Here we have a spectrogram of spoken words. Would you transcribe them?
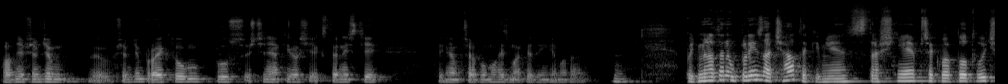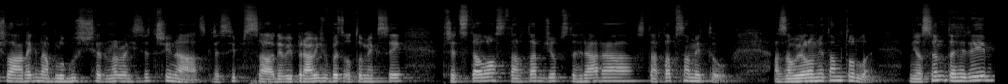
hlavně všem těm, všem těm projektům, plus ještě nějaký další externisti, kteří nám třeba pomáhají s marketingem a tak. Hmm. Pojďme na ten úplný začátek. Mě strašně překvapil tvůj článek na blogu z června 2013, kde si psal, kde vyprávíš vůbec o tom, jak si představoval Startup Jobs tehdy na Startup Summitu. A zaujalo mě tam tohle. Měl jsem tehdy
